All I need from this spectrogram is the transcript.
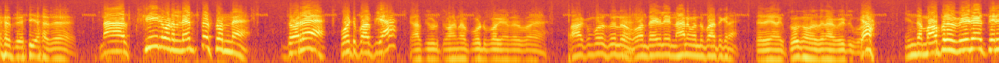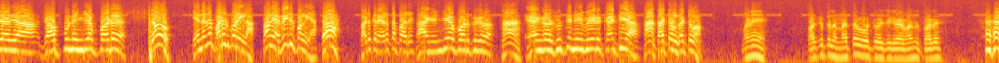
தெரியாத. நான் ஸ்கிரீனோட லென்த்த சொன்னேன். துரை போட்டு பாப்பியா? காசு கொடுத்து வாங்கினா போட்டு பார்க்க இருப்பேன் பார்க்கும்போது சொல்லு உன் தயவுலயே நானும் வந்து பாத்துக்கிறேன் சரி எனக்கு தூக்கம் வருது நான் வீட்டுக்கு போறேன். இந்த மாப்பிள்ள வீடே தெரியாதுயா? கப்புன்னு இங்கே படு. யோ என்னது படுக்க போறீங்களா? வாங்க வீட்டுக்கு போங்கயா படுக்கிற இடத்த பாரு. நாங்க இங்கேயே படுத்துக்கிறோம். ஆ, எங்களை சுத்தி நீ வீடு கட்டியா? ஆ கட்டுவோம் கட்டுவோம். மணி பக்கத்துல மெத்த போட்டு வச்சுக்கிறேன் வந்து படு.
